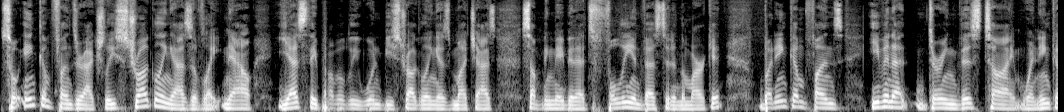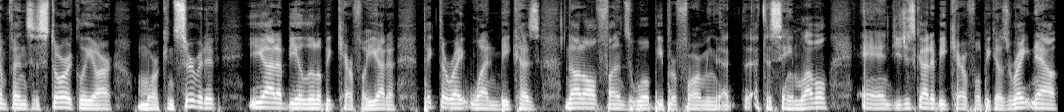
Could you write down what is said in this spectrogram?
So income funds are actually struggling as of late. Now, yes, they probably wouldn't be struggling as much as something maybe that's fully invested in the market, but income funds even at during this time when income funds historically are more conservative, you got to be a little bit careful. You got to pick the right one because not all funds will be performing at, at the same level and you just got to be careful because right now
